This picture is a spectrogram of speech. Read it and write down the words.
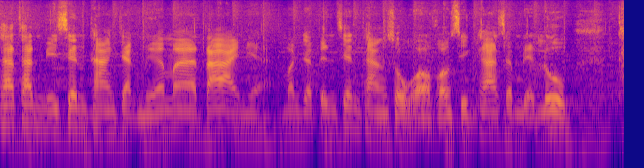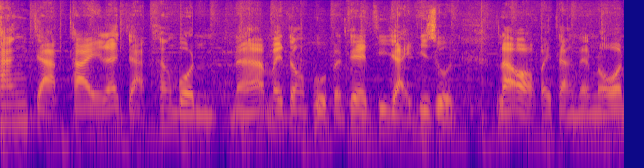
ถ้าท่านมีเส้นทางจากเหนือมาใต้เนี่ยมันจะเป็นเส้นทางส่งออกของสินค้าสำเร็จรูป ทั้งจากไทยและจากข้างบนนะฮะไม่ต้องพูดประเทศที่ใหญ่ที่สุด แล้วออกไปทางทางโน้น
